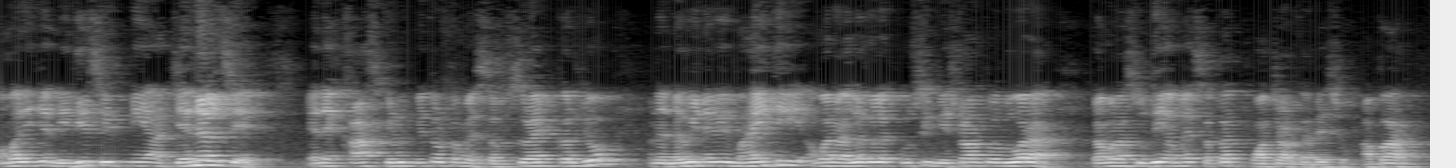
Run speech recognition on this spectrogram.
અમારી જે નિધિ સીટની આ ચેનલ છે, એને ખાસ ખેડૂત મિત્રો તમે સબસ્ક્રાઇબ કરજો અને નવી નવી માહિતી અમારા અલગ અલગ કૃષિ નિષ્ણાતો દ્વારા તમારા સુધી અમે સતત પહોંચાડતા રહીશું. આભાર.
